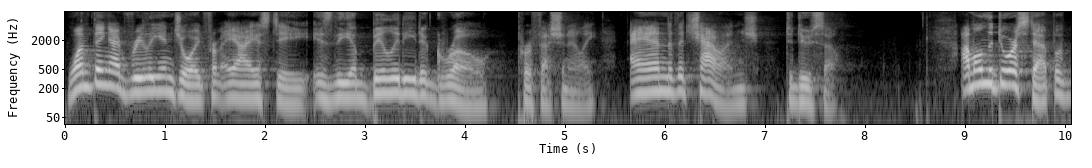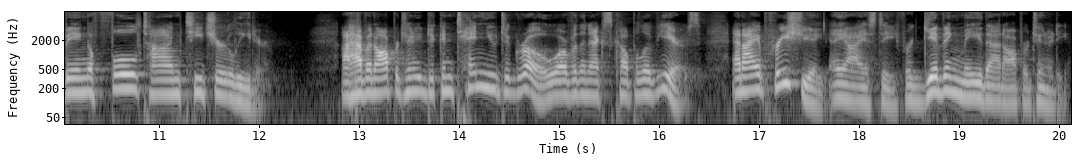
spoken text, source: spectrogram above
One thing I've really enjoyed from AISD is the ability to grow professionally and the challenge to do so. I'm on the doorstep of being a full time teacher leader. I have an opportunity to continue to grow over the next couple of years, and I appreciate AISD for giving me that opportunity.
